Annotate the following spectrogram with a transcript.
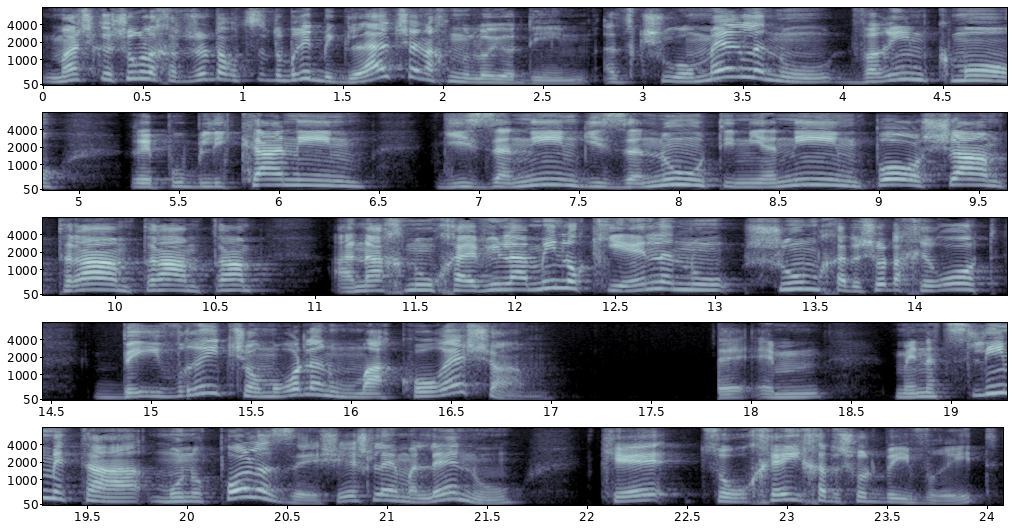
מה שקשור לחדשות הברית, בגלל שאנחנו לא יודעים, אז כשהוא אומר לנו דברים כמו רפובליקנים, גזענים, גזענות, עניינים, פה, שם, טראמפ, טראמפ, טראמפ, אנחנו חייבים להאמין לו, כי אין לנו שום חדשות אחרות בעברית שאומרות לנו מה קורה שם. הם מנצלים את המונופול הזה שיש להם עלינו כצורכי חדשות בעברית,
